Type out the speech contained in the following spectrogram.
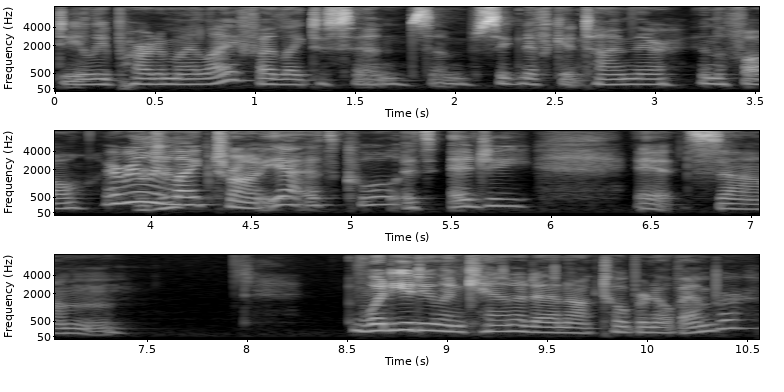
daily part of my life, I'd like to spend some significant time there in the fall. I really like Toronto. Yeah, it's cool. It's edgy. It's um what do you do in Canada in October, November?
